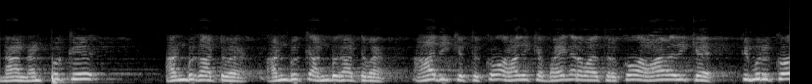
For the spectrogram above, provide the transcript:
நான் நட்புக்கு அன்பு காட்டுவேன். அன்புக்கு அன்பு காட்டுவேன். ஆதிக்கத்துக்கோ ஆதிக்க பயங்கரவாதத்திற்கோ ஆதிக்க திமிருக்கோ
